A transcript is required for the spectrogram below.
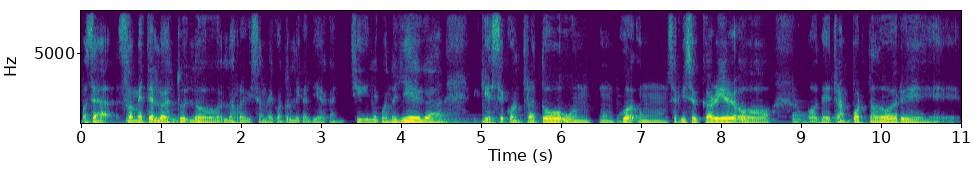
o sea, someter los, los, revisiones de control de calidad acá en Chile cuando llega, que se contrató un, un, servicio de carrier o, o de transportador eh,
